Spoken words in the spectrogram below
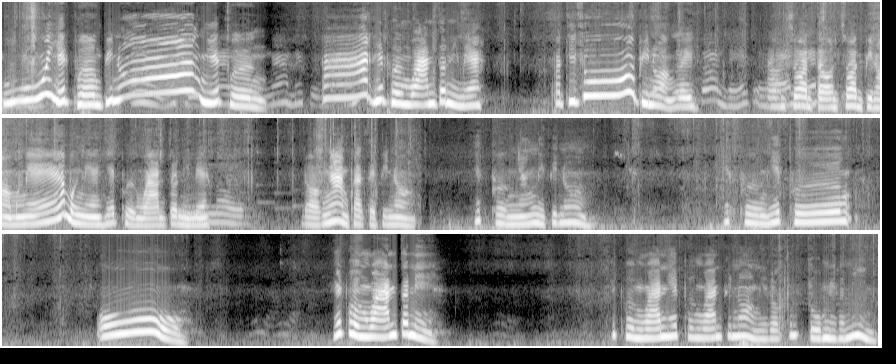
โอ้ยเห็ดเพิงพี่น้องเห็ดเพิงตาดเห็ดเพิงหวานต้นนี่แม่ปฏิโซพี่น้องเอ้ยตาอนซ้อนตาอนซ้อนพี่น้องมึงแหน่มึงเนี่ยเห็ดเพิงหวานต้นนี่แม่ดอกงามคักแต่พี่น้องเฮ็ดเพิงหยังนี่พี่น้องเฮ็ดเพิงเฮ็ดเพิงโอ้เฮ็ดเพิงหวานตัวนี้เฮ็ดเพิงหวานเฮ็ดเพิงหวานพี่น้องนี่ดอกตุ้มตูมๆนี่ก็มีนี่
